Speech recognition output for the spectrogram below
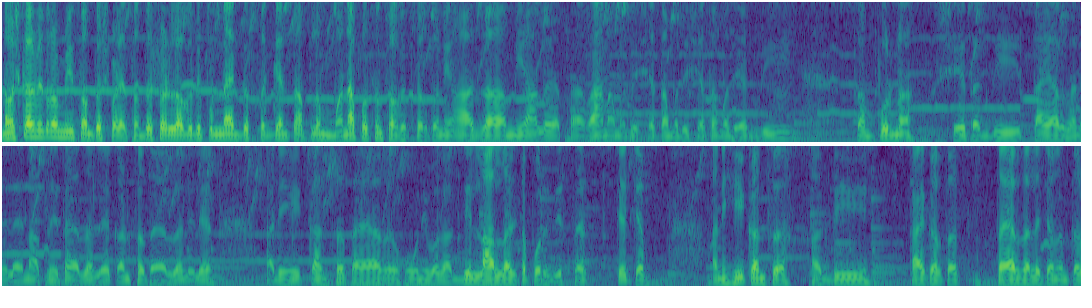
नमस्कार मित्र मी संतोष पडे संतोष पडला अगदी पुन्हा एकदा सगळ्यांचं आपलं मनापासून स्वागत करतो आणि आज मी आलो आहे आता रानामध्ये शेतामध्ये. शेतामध्ये अगदी संपूर्ण शेत अगदी तयार झालेलं आहे नाचणी तयार झालेली आहे कणसं तयार झालेली आहेत. आणि कणसं तयार होऊन बघा अगदी लाल लाल टपोरी दिसत आहेत त्याच्यात. आणि ही कणसं अगदी काय करतात तयार झाल्याच्यानंतर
